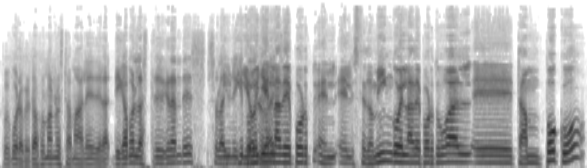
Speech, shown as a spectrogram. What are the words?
Pues bueno, pero de todas formas no está mal, ¿eh? De la- digamos las tres grandes, solo hay un y equipo. que hoy no en la de Port- en- este domingo en la de Portugal eh, tampoco,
